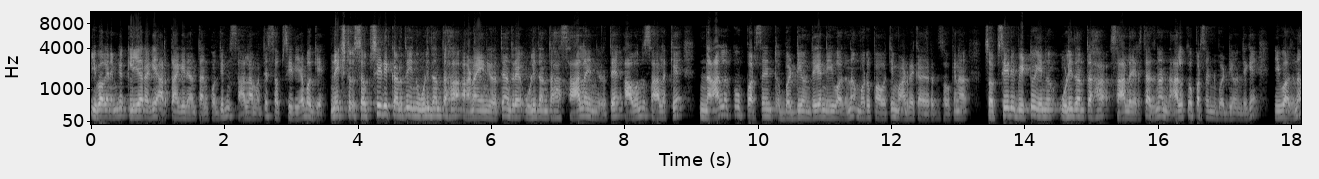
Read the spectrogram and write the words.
ಇವಾಗ ನಿಮ್ಗೆ ಕ್ಲಿಯರ್ ಆಗಿ ಅರ್ಥ ಆಗಿದೆ ಅಂತ ಅನ್ಕೊಂತೀನಿ, ಸಾಲ ಮತ್ತೆ ಸಬ್ಸಿಡಿಯ ಬಗ್ಗೆ. ನೆಕ್ಸ್ಟ್ ಸಬ್ಸಿಡಿ ಕಳೆದು ಇನ್ನು ಉಳಿದಂತಹ ಹಣ ಏನಿರುತ್ತೆ, ಅಂದ್ರೆ ಉಳಿದಂತಹ ಸಾಲ ಏನಿರುತ್ತೆ, ಆ ಒಂದು ಸಾಲಕ್ಕೆ ನಾಲ್ಕು ಪರ್ಸೆಂಟ್ ಬಡ್ಡಿಯೊಂದಿಗೆ ನೀವು ಅದನ್ನ ಮರುಪಾವತಿ ಮಾಡ್ಬೇಕಾಗಿರುತ್ತೆ. ಓಕೆನಾ ಸಬ್ಸಿಡಿ ಬಿಟ್ಟು ಏನು ಉಳಿದಂತಹ ಸಾಲ ಇರುತ್ತೆ, ಅದನ್ನ ನಾಲ್ಕು ಪರ್ಸೆಂಟ್ ಬಡ್ಡಿಯೊಂದಿಗೆ ನೀವು ಅದನ್ನ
